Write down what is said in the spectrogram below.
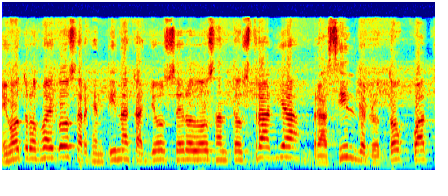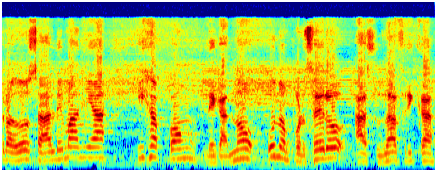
En otros juegos, Argentina cayó 0-2 ante Australia, Brasil derrotó 4-2 a Alemania y Japón le ganó 1 por 0 a Sudáfrica.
